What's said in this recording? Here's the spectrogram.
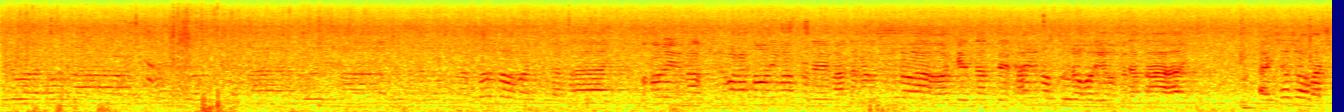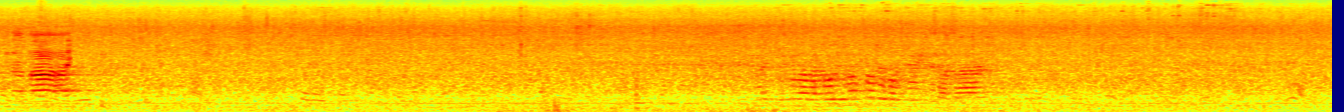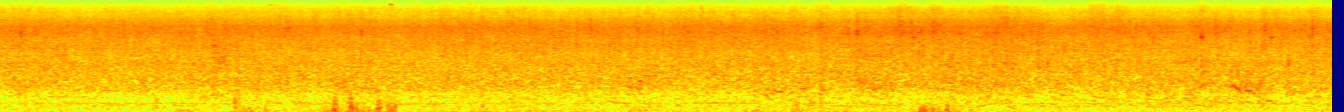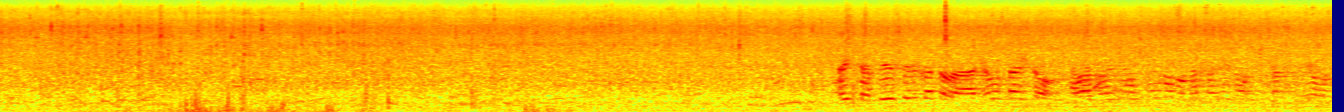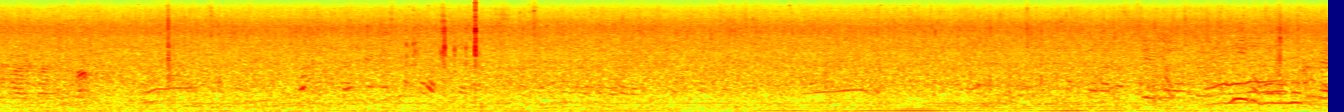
車が通ります。どうぞお待ちください。恐れ入ります。車が通りますので、真ん中の通路はお開けになって、左右の通路をご利用ください。はい、少々お待ちください。車が通りますのでご注意ください。はい、撮影する方は両サイド、川沿いの通路の中での撮影をお願いいたします。いいところね、これ。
